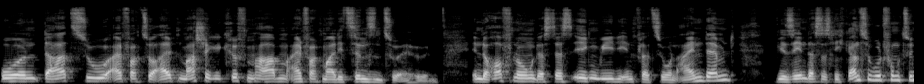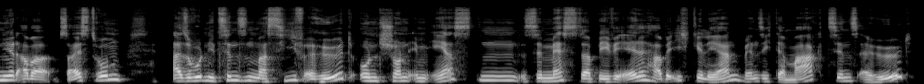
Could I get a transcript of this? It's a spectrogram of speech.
und dazu einfach zur alten Masche gegriffen haben, einfach mal die Zinsen zu erhöhen. In der Hoffnung, dass das irgendwie die Inflation eindämmt. Wir sehen, dass es nicht ganz so gut funktioniert, aber sei es drum. Also wurden die Zinsen massiv erhöht und schon im ersten Semester BWL habe ich gelernt, wenn sich der Marktzins erhöht,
